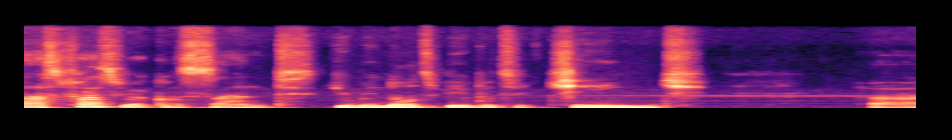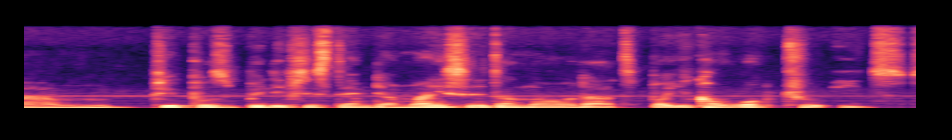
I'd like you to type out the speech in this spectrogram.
as far as we are concerned, you may not be able to change um, people's belief system, their mindset, and all that, but you can walk through it.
